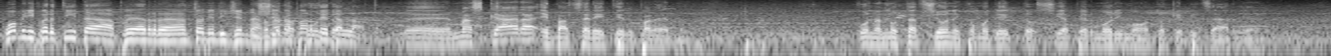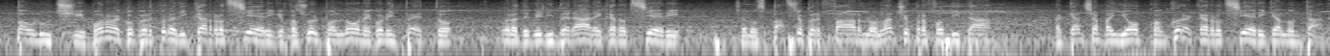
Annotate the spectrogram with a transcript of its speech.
uomini partita per Antonio Di Gennaro da una parte e dall'altra. eh, Mascara e Balzaretti del Palermo. Con annotazione come ho detto sia per Morimoto che Bizzarri eh. Paolucci, buona la copertura di Carrozzieri che fa su il pallone con il petto. Ora deve liberare Carrozzieri c'è lo spazio per farlo, lancio in profondità aggancia Baiocco, ancora Carrozzieri che allontana.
